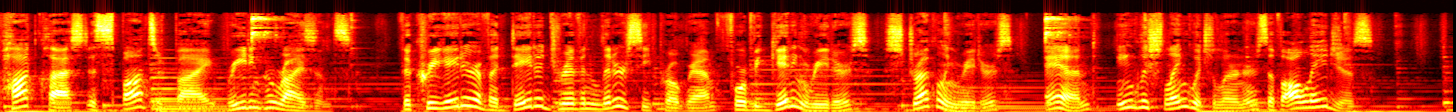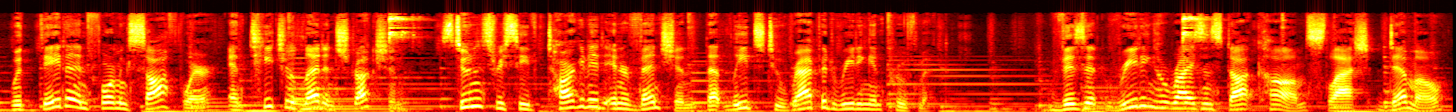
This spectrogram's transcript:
Podcast is sponsored by Reading Horizons, the creator of a data driven literacy program for beginning readers, struggling readers, and English language learners of all ages. With data informing software and teacher led instruction, students receive targeted intervention that leads to rapid reading improvement. Visit readinghorizons.com/demo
